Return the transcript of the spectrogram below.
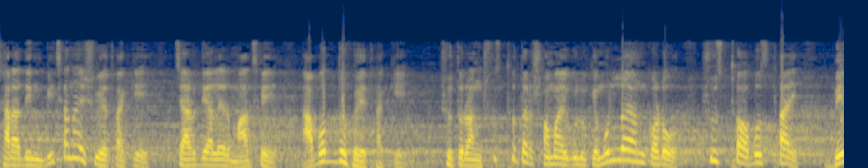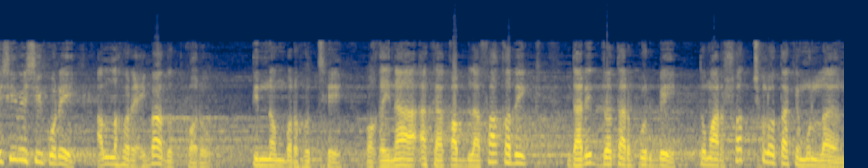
সারাদিন বিছানায় শুয়ে থাকে, চার দেয়ালের মাঝে আবদ্ধ হয়ে থাকে। সুতরাং সুস্থতার সময়গুলোকে মূল্যায়ন করো, সুস্থ অবস্থায় বেশি বেশি করে আল্লাহর ইবাদত করো। তিন নম্বর হচ্ছে ওয়াইনা আকা কাবলা ফাকরিক, দারিদ্রতার পূর্বে তোমার সচ্ছলতাকে মূল্যায়ন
